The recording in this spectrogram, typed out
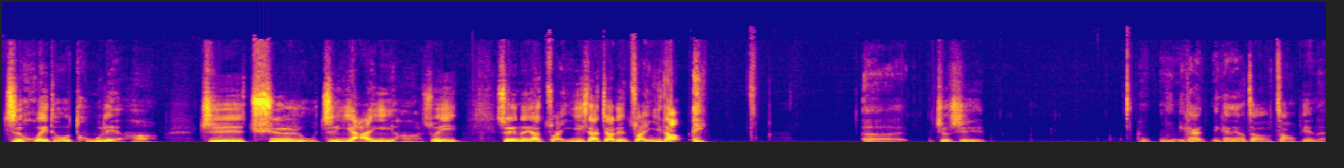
之灰头土脸哈，之屈辱之压抑哈，所以所以呢要转移一下焦点，转移到哎，呃，就是你你看你看那张照照片呢，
